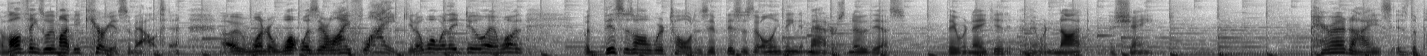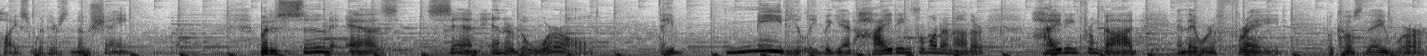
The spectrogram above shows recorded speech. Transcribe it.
of all things we might be curious about, I wonder what was their life like? You know, what were they doing? What was... But this is all we're told, as if this is the only thing that matters. Know this they were naked and they were not ashamed. Paradise is the place where there's no shame. But as soon as sin entered the world, they immediately began hiding from one another, hiding from God, and they were afraid because they were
